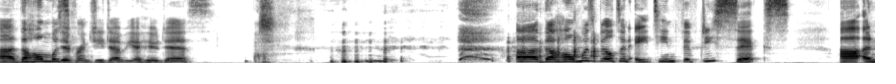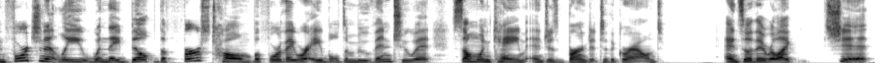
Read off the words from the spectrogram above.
Uh, the home was different GW. Who dis? uh, the home was built in 1856. Uh, unfortunately, when they built the first home before they were able to move into it, someone came and just burned it to the ground. And so they were like, shit,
